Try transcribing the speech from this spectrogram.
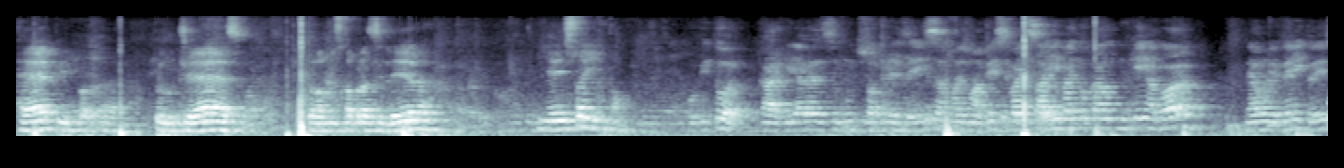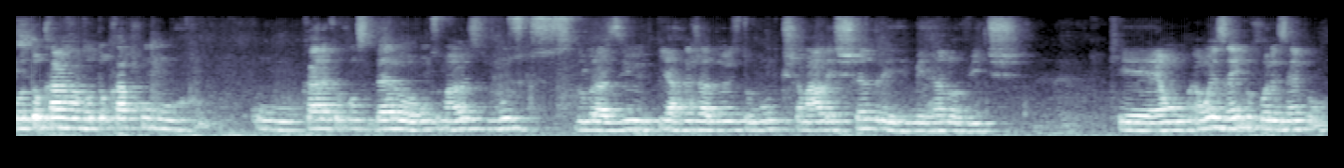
rap, é, pelo jazz, pela música brasileira. E é isso aí então. Ô Vitor, cara, queria agradecer muito sua presença. Mais uma vez, você vai sair vai tocar com quem agora? É um evento, é isso? Vou tocar, vou tocar com um cara que eu considero um dos maiores músicos do Brasil e arranjadores do mundo, que chama Alexandre Mihanovic, que é um, é um exemplo, por exemplo,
